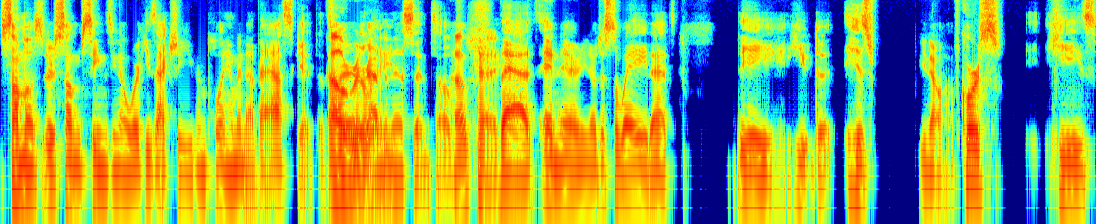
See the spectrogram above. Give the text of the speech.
some of there's some scenes you know where he's actually even pulling him in a basket. That's Oh, very really? reminiscent of okay that and then you know just the way that the he the, his you know of course he's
